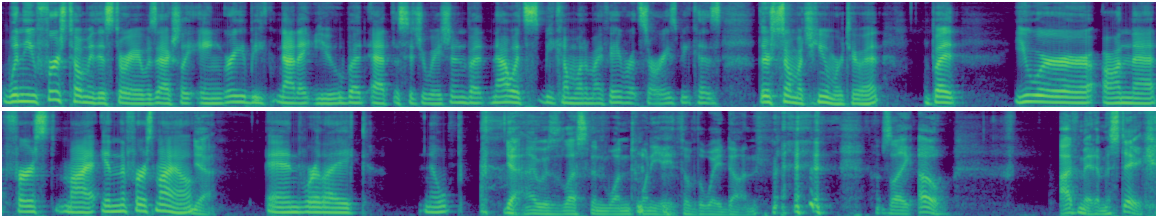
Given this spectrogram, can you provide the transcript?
when you first told me this story, I was actually angry, be, not at you, but at the situation. But now it's become one of my favorite stories because there's so much humor to it. But you were on that first mile in the first mile, Yeah. and we're like, nope. Yeah, I was less than one twenty eighth of the way done. I was like, oh, I've made a mistake.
